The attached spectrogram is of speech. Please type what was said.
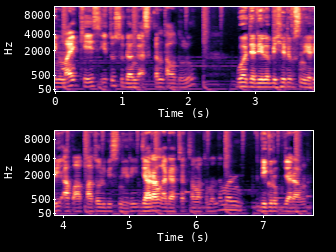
in my case itu sudah nggak sekental dulu gue jadi lebih hidup sendiri apa-apa tuh lebih sendiri. Jarang ada chat sama teman-teman. Di grup jarang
